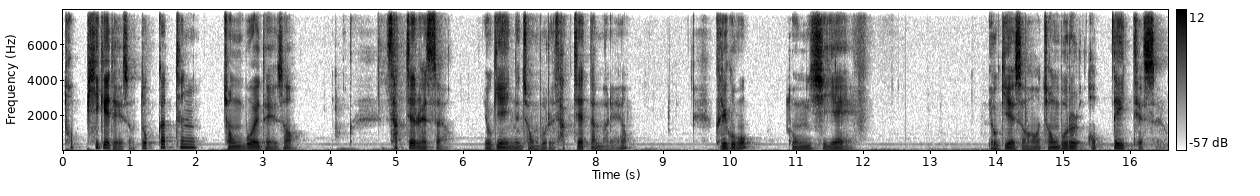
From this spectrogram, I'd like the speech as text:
토픽에 대해서, 똑같은 정보에 대해서 삭제를 했어요. 여기에 있는 정보를 삭제했단 말이에요. 그리고 동시에 여기에서 정보를 업데이트했어요.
